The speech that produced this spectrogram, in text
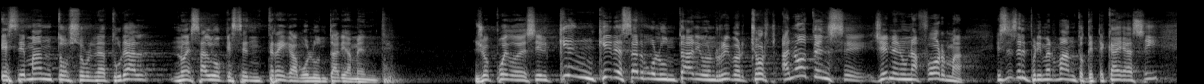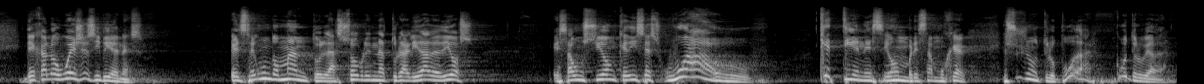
Ese manto sobrenatural no es algo que se entrega voluntariamente. Yo puedo decir, ¿quién quiere ser voluntario en River Church? Anótense, llenen una forma. Ese es el primer manto que te cae así, deja los bueyes y vienes. El segundo manto, la sobrenaturalidad de Dios, esa unción que dices, wow, ¿qué tiene ese hombre, esa mujer? Eso yo no te lo puedo dar. ¿Cómo te lo voy a dar?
